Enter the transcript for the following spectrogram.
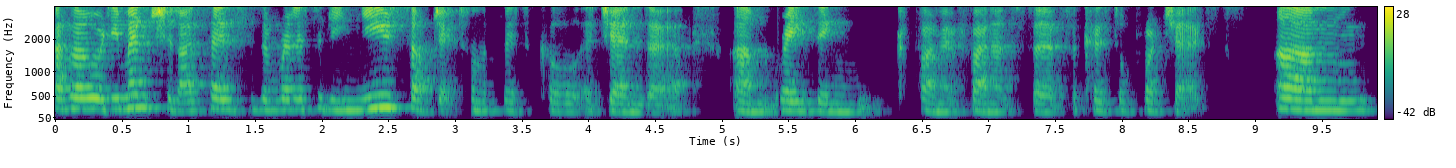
as I already mentioned, I'd say this is a relatively new subject on the political agenda, um, raising climate finance for, for coastal projects. Um,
